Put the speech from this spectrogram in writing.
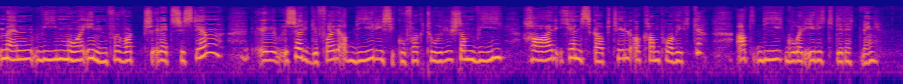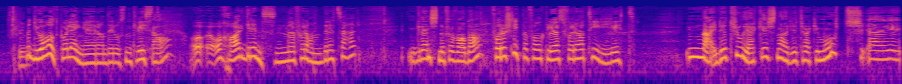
men vi må innenfor vårt rettssystem uh, sørge for at de risikofaktorer som vi har kjennskap til og kan påvirke, at de går i riktig retning. Ja. Men du har holdt på lenge, Randi Rosenkvist. Ja. Og, og, har grensene forandret seg her? Grensene for hva da? For å slippe folk løs, for å ha tillit. Nei, det tror jeg ikke. Snarere tvert imot. Jeg,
